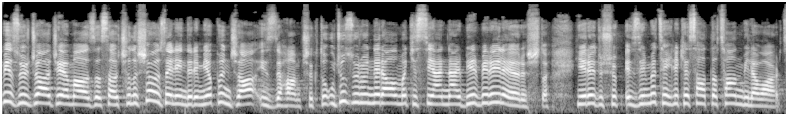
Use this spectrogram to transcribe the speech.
bir züccaciye mağazası açılışı özel indirim yapınca izdiham çıktı. Ucuz ürünleri almak isteyenler birbiriyle yarıştı. Yere düşüp ezilme tehlikesi atlatan bile vardı.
